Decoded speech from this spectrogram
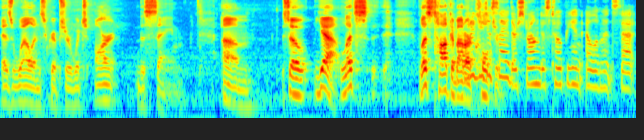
as well in scripture, which aren't the same. Um, so yeah, let's let's talk about What our did you just say? There's strong dystopian elements that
